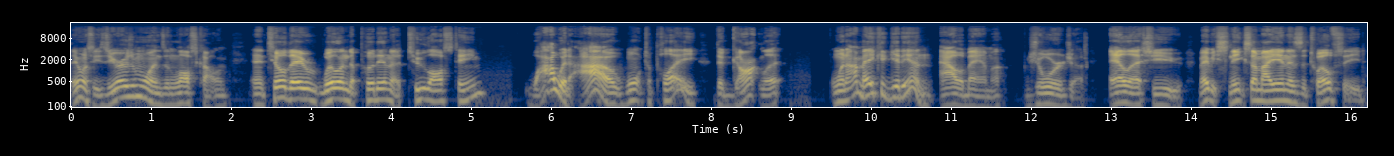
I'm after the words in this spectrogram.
They want to see zeros and ones in the loss column. And until they're willing to put in a two loss team, why would I want to play the gauntlet when I may could get in Alabama, Georgia, LSU, maybe sneak somebody in as the 12 seed.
